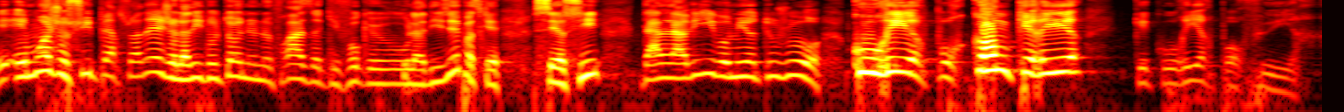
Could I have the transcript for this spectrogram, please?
Et, et moi, je suis persuadé, je l'ai dit tout le temps, une phrase qu'il faut que vous la disiez, parce que c'est aussi, dans la vie, il vaut mieux toujours courir pour conquérir que courir pour fuir.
